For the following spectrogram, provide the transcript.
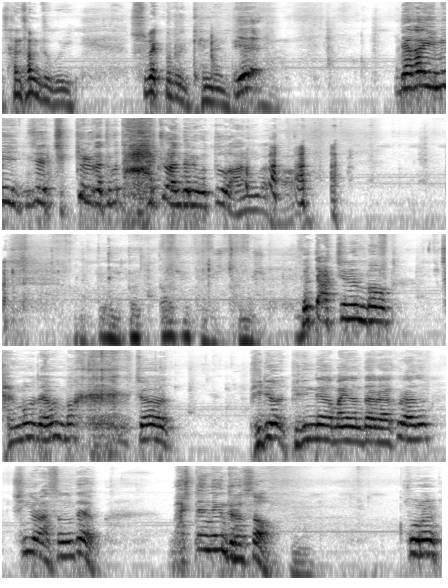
산삼 두고 수백 불을 했는데 예. 내가 이미 이제 직결 같은 거 다 할 줄 안다는 것도 아는 거야. 되게 잘못이. 그 따찌는 뭐 잘못하면 막저 비려 비린내가 많이 난다 그래갖고 나도 신경 안 썼는데 맛있다는 얘기는 들었어. 그래서 오늘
